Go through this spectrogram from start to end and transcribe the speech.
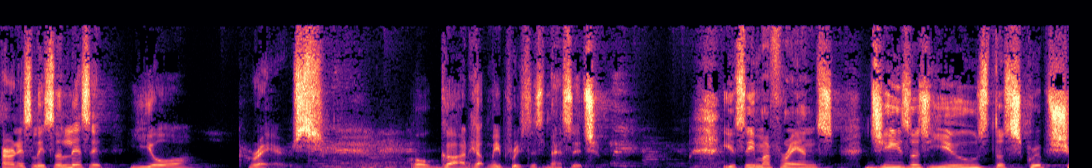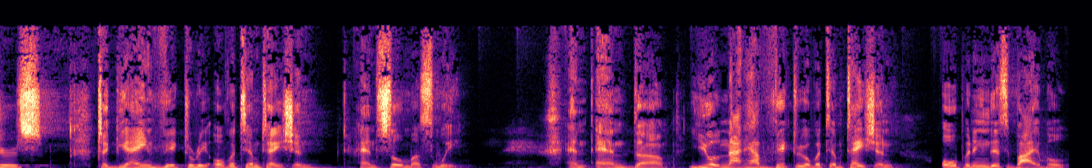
earnestly solicit your prayers. Oh God, help me preach this message. You see, my friends, Jesus used the scriptures to gain victory over temptation, and so must we. And, and uh, you'll not have victory over temptation opening this Bible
